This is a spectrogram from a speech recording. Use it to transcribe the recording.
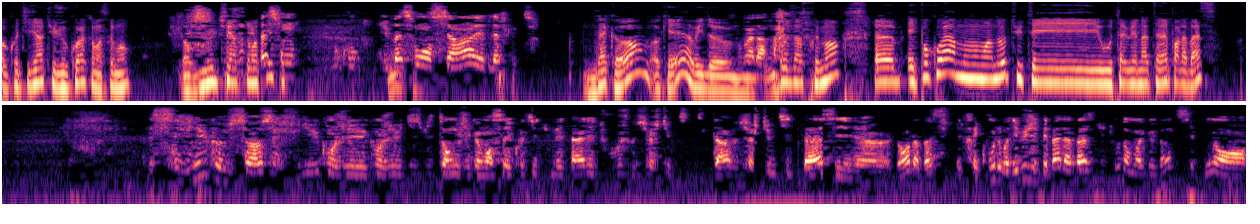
au quotidien, tu joues quoi comme instrument? Donc multi-instrumentiste? Du basson ancien et de la flûte. D'accord, ok, ah oui, de deux instruments. Euh, et pourquoi à un moment ou à un autre tu t'es ou t'as eu un intérêt pour la basse? C'est venu comme ça, c'est venu quand j'ai quand j'ai eu 18 ans que j'ai commencé à écouter du métal et tout. Je me suis acheté une petite guitare, je me suis acheté une petite basse et euh, non la basse c'était très cool. Au début j'étais pas à la basse du tout dans ma gueulante, c'est venu en,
